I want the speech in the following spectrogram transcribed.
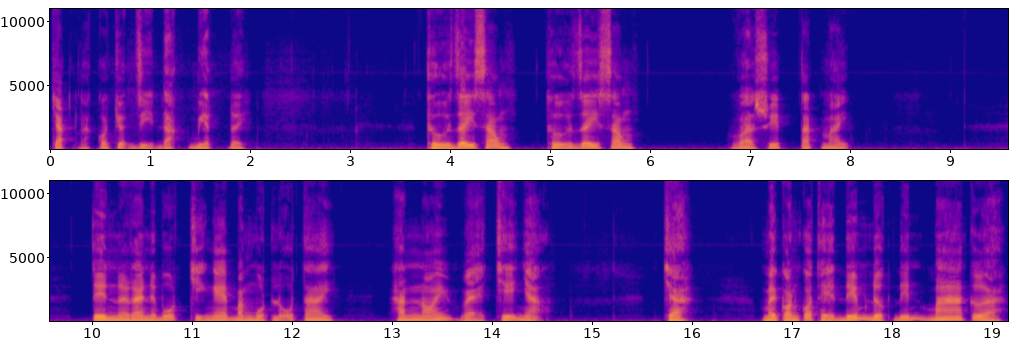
Chắc là có chuyện gì đặc biệt đây. Thử dây xong, thử dây xong. Và Swift tắt máy. Tên Rainerbos chỉ nghe bằng một lỗ tai. Hắn nói vẻ chế nhạo. Chà, mày còn có thể đếm được đến ba cơ à?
